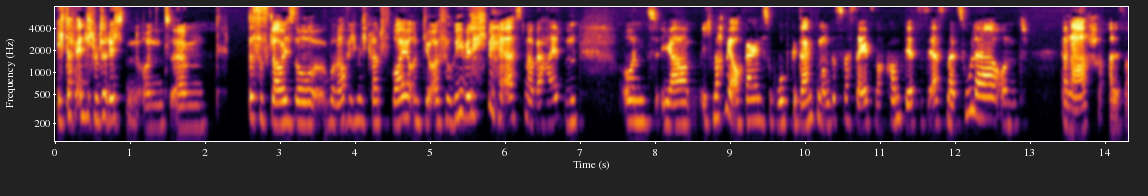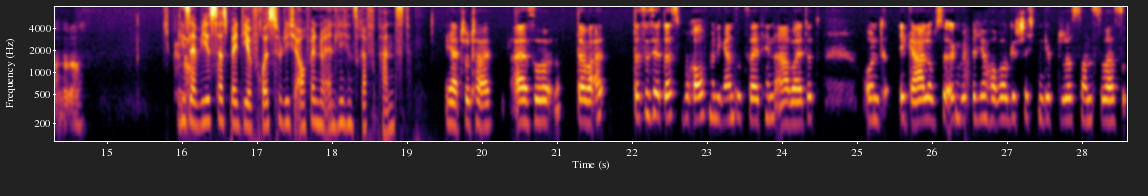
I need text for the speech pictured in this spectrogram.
ich darf endlich unterrichten. Und ähm, das ist, glaube ich, so, worauf ich mich gerade freue. Und die Euphorie will ich mir erstmal behalten. Und ja, ich mache mir auch gar nicht so grob Gedanken um das, was da jetzt noch kommt. Jetzt ist erstmal Zula und danach alles andere. Genau. Lisa, wie ist das bei dir? Freust du dich auch, wenn du endlich ins Ref kannst? Ja, total. Also da war, das ist ja das, worauf man die ganze Zeit hinarbeitet. Und egal, ob es irgendwelche Horrorgeschichten gibt oder sonst was,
